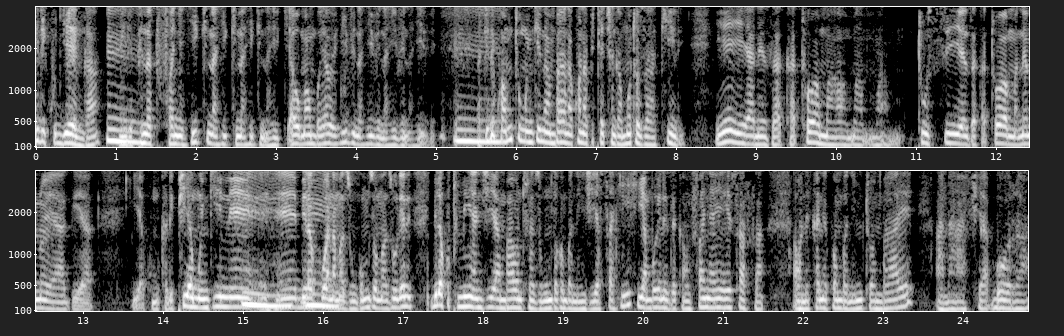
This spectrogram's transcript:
ili kujenga mm. ningependa tufanye hiki na hiki na hiki na hiki au mambo yawe hivi na hivi na hivi na hivi mm. lakini kwa mtu mwingine ambaye anakuwa anapitia changamoto za akili yeye anaweza akatoa ma, ma, ma, tusi anaweza akatoa maneno ya, ya ya kumkaripia mwingine mm. eh, bila mm. kuwa na mazungumzo mazuri yani bila kutumia njia ambayo tunazungumza kwamba ni njia sahihi ambayo inaweza ikamfanya yeye sasa aonekane kwamba ni mtu ambaye ana afya bora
